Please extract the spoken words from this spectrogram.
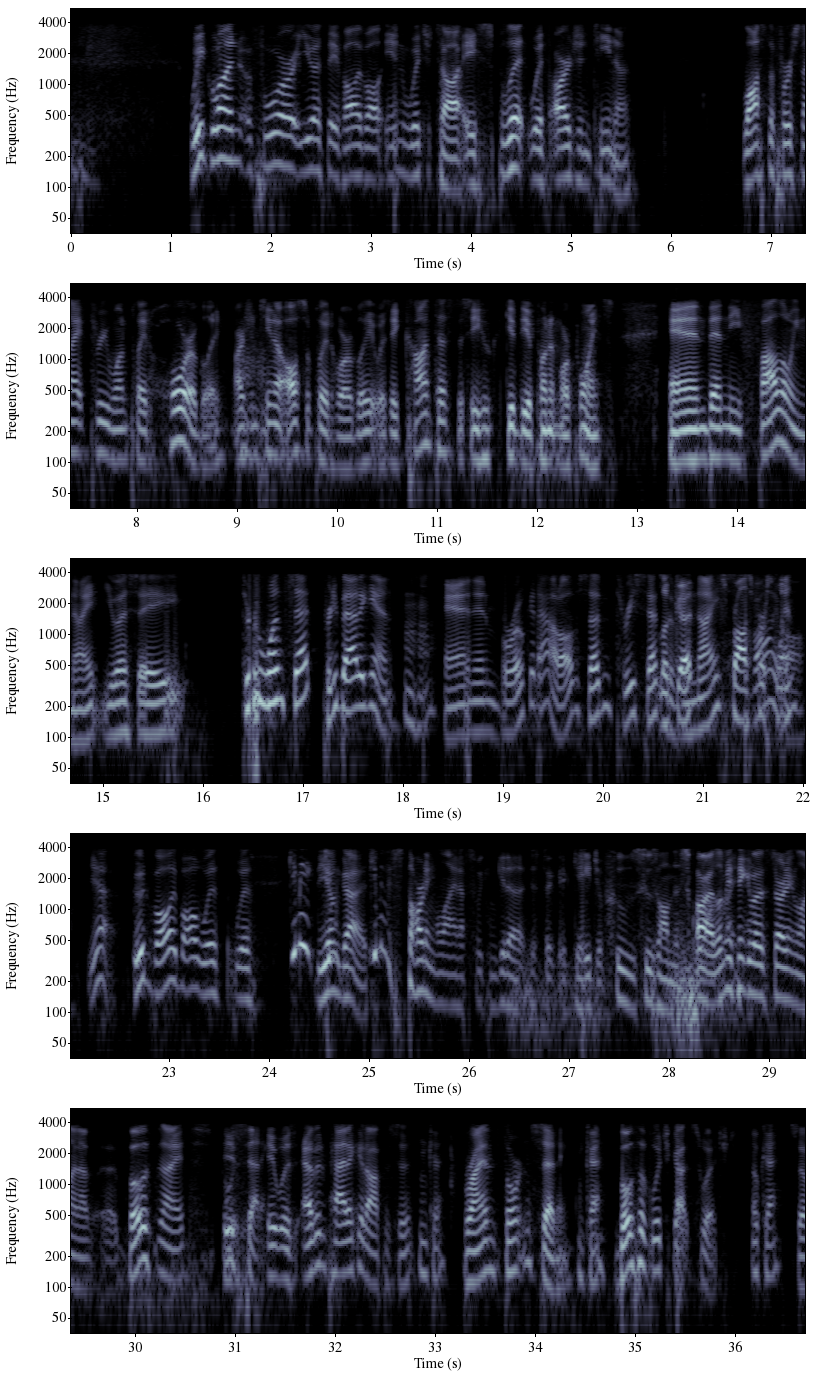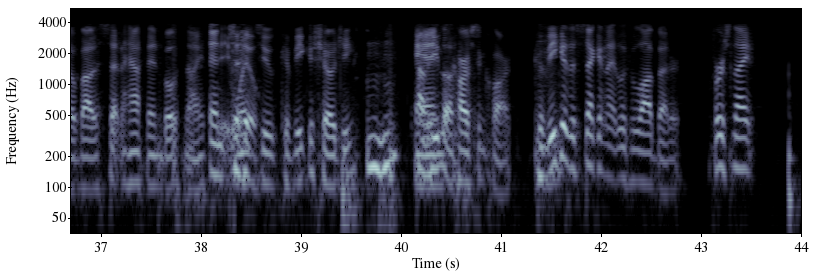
Week one for USA Volleyball in Wichita, a split with Argentina. Lost the first night 3 1, played horribly. Argentina also played horribly. It was a contest to see who could give the opponent more points. And then the following night, USA threw one set, pretty bad again, Mm-hmm. and then broke it out. All of a sudden, three sets Look of good. nice Speraw's volleyball. first win? Yeah, good volleyball with with Give me the young guys. Give me the starting lineup so we can get a just a, a gauge of who's who's on this squad. All right, let me think about the starting lineup. Uh, both nights, Who's it, setting? It was Evan Patak at opposite, Okay. Brian Thornton setting, Okay. both of which got switched. Okay. So about a set and a half in both nights. And it to went who? to Kavika Shoji Mm-hmm. And? Carson Clark. Kavika the second night looked a lot better. First night,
